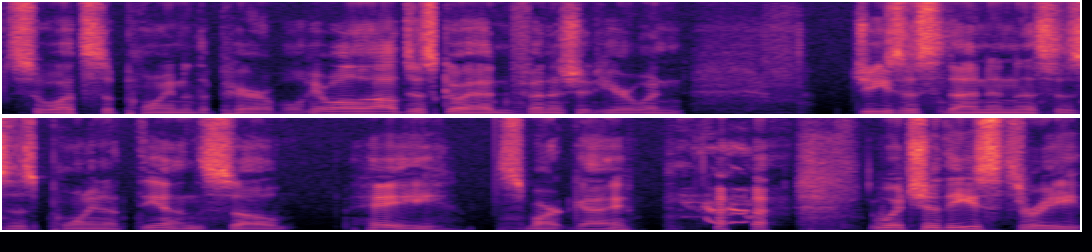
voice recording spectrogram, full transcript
So, what's the point of the parable here? Well, I'll just go ahead and finish it here. When Jesus then, and this is his point at the end. So, hey, smart guy, which of these three,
